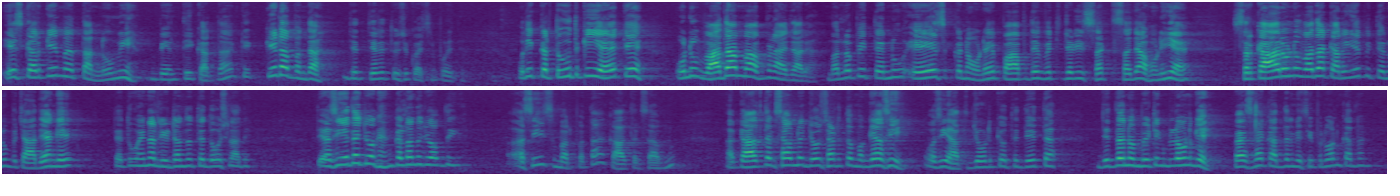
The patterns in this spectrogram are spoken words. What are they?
ਇਸ ਕਰਕੇ ਮੈਂ ਤੁਹਾਨੂੰ ਵੀ ਬੇਨਤੀ ਕਰਦਾ ਕਿ ਕਿਹੜਾ ਬੰਦਾ ਜਿਹੜੇ ਤੁਸੀਂ ਕੁਐਸਚਨ ਪੁੱਛਦੇ ਹੋ, ਉਹਦੀ ਕਰਤੂਤ ਕੀ ਹੈ ਕਿ ਉਹਨੂੰ ਵਾਦਾ ਮਾਫ ਬਣਾਇਆ ਜਾ ਰਿਹਾ। ਮਤਲਬ ਵੀ ਤੈਨੂੰ ਇਸ ਘਿਨਾਉਣੇ ਪਾਪ ਦੇ ਵਿੱਚ ਜਿਹੜੀ ਸਖਤ ਸਜ਼ਾ ਹੋਣੀ ਹੈ ਸਰਕਾਰ ਉਹਨੂੰ ਵਾਅਦਾ ਕਰ ਰਹੀ ਹੈ ਵੀ ਤੈਨੂੰ ਬਚਾ ਦੇਾਂਗੇ ਤੇ ਤੂੰ ਇਹਨਾਂ ਲੀਡਰਾਂ ਦੇ ਉੱਤੇ ਦੋਸ਼ ਲਾ ਦੇ। ਤੇ ਅਸੀਂ ਇਹਦੇ ਜੋ ਗੱਲਾਂ ਦਾ ਜਵਾਬ ਦਈਏ। ਅਸੀਂ ਸਮਰਪਿਤ ਹਾਂ ਅਕਾਲ ਤਖਤ ਸਾਹਿਬ ਨੂੰ। ਅਕਾਲ ਤਖਤ ਸਾਹਿਬ ਨੇ ਜੋ ਸਾਡੇ ਤੋਂ ਮੰਗਿਆ ਸੀ, ਉਹ ਅਸੀਂ ਹੱਥ ਜੋੜ ਕੇ ਉੱਥੇ ਦੇ ਦਿੱਤਾ। ਜਿੱਦਣ ਉਹ ਮੀਟਿੰਗ ਬੁਲਾਉਣਗੇ, ਫੈਸਲਾ ਕਰ ਦੇਣਗੇ, ਅਸੀਂ ਪ੍ਰਵਾਨ ਕਰ ਲਾਂਗੇ।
